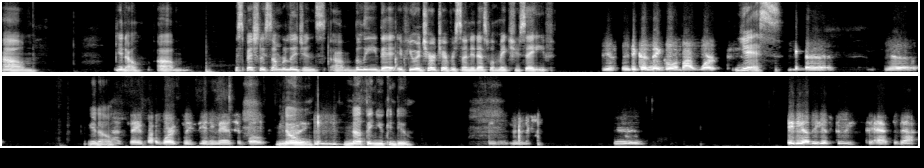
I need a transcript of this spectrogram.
um you know um especially some religions um, believe that if you're in church every sunday that's what makes you save yes because they going by work Yes. Yeah. Yeah. You know. Not saved by works, at least any man should boast. No, right? nothing you can do. Mm-hmm. Mm. Any other history? to add to that?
